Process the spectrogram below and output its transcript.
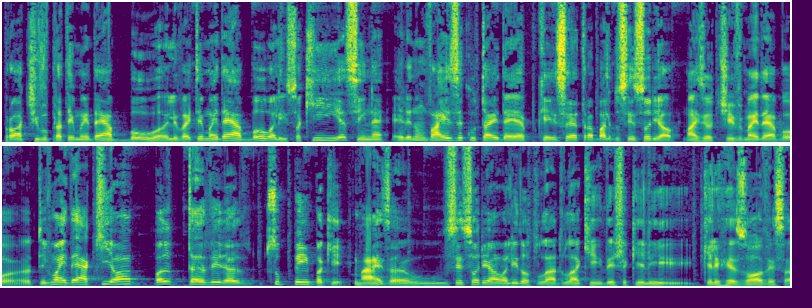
proativo para ter uma ideia boa. Ele vai ter uma ideia boa ali. Só que, assim, né? Ele não vai executar a ideia, porque isso é trabalho do sensorial. Mas eu tive uma ideia boa. Eu tive uma ideia aqui, ó. Puta vida, supimpa aqui. Mas uh, o sensorial ali do outro lado, lá, que deixa que ele, que ele resolve essa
